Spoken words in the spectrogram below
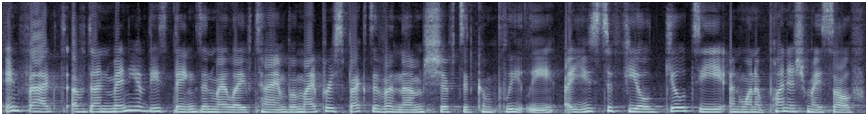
In fact, I've done many of these things in my lifetime, but my perspective on them shifted completely. I used to feel guilty and want to punish myself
